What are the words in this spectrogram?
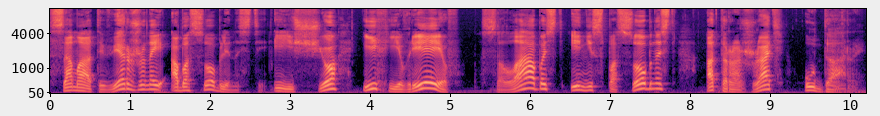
самоотверженной обособленности, и еще их евреев слабость и неспособность отражать удары.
